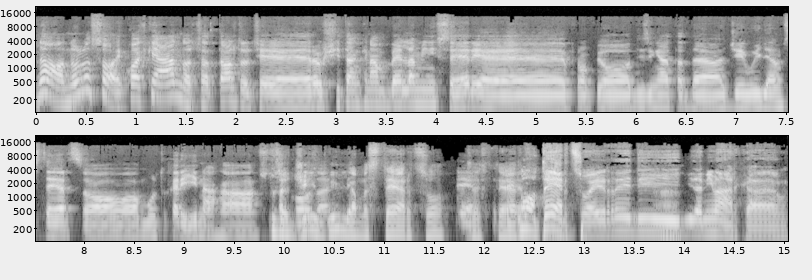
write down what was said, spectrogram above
No, non lo so, è qualche anno, cioè, tra l'altro era uscita anche una bella miniserie proprio disegnata da J. Williams terzo, molto carina. Scusa, J. Williams terzo? Terzo, cioè, terzo? No, terzo, è il re di, ah. di Danimarca.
